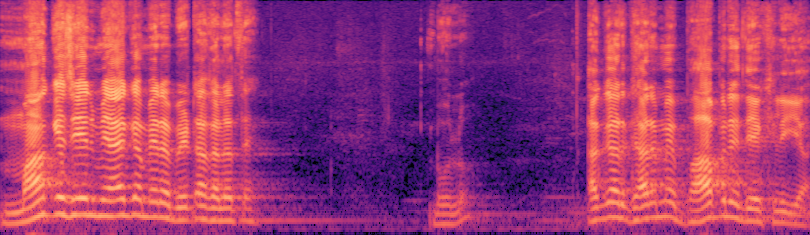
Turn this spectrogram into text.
माँ के जेल में आएगा, मेरा बेटा गलत है। बोलो, अगर घर में बाप ने देख लिया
